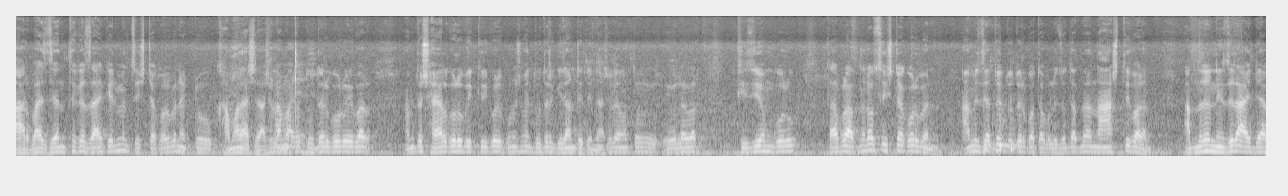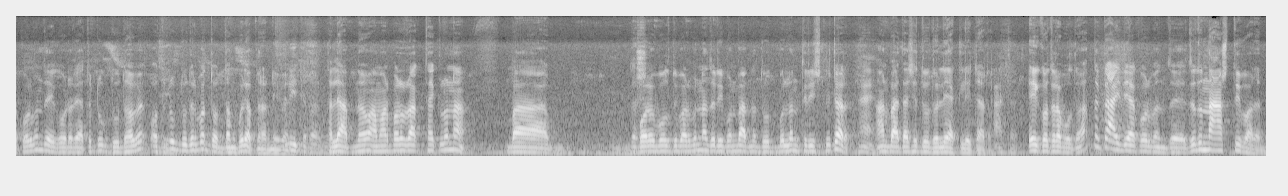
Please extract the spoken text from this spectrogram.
আর ভাই জেন থেকে যাই কিনবেন চেষ্টা করবেন একটু খামারে আসে। আসলে আমার তো দুধের গরু এবার আমি তো শায়াল গরু বিক্রি করি কোনো সময় দুধের গ্যারান্টি দিই না। আসলে আমার তো এগুলো এবার ফিজিয়াম গরু। তারপর আপনারাও চেষ্টা করবেন। আমি যতই দুধের কথা বলি যদি আপনারা না আসতে পারেন আপনারা নিজেরা আইডিয়া করবেন যে এই গরুটার এতটুকু দুধ হবে অতটুকু দুধের পর দরদাম করে আপনারা নেবেন। তাহলে আপনারাও আমার পরও রাগ থাকল না বা পরে বলতে পারবেন না যে রিপন ভাই আপনার দুধ বললেন তিরিশ লিটার হ্যাঁ। আর বাতাসে দুধ হলে এক লিটার আচ্ছা এই কথাটা বলতে। আপনি একটা আইডিয়া করবেন যে যদি না আসতে পারেন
